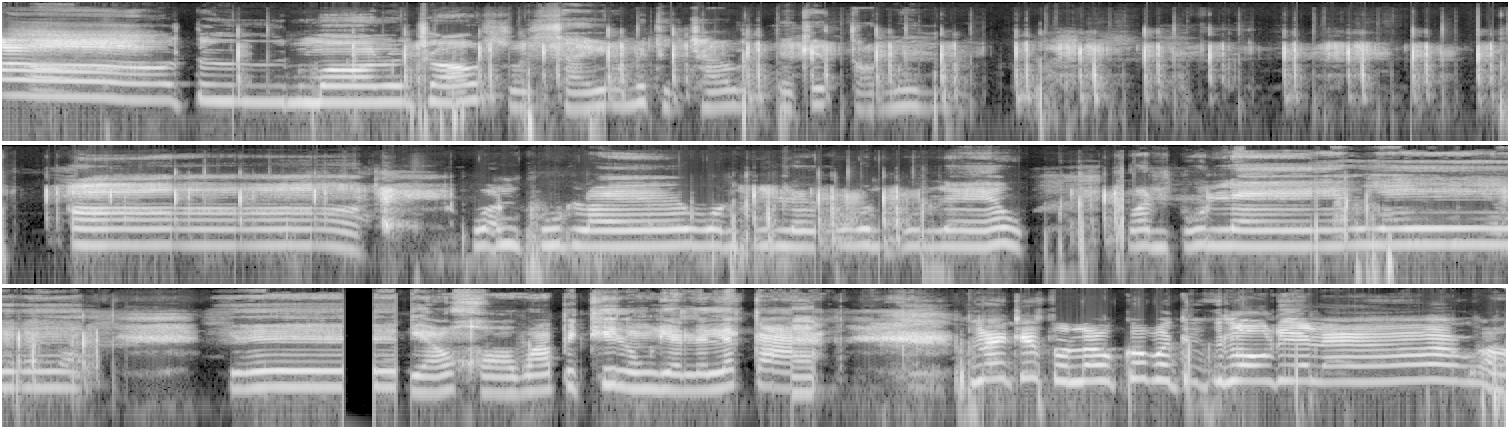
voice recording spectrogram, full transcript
อ้าวตื่นมาในเช้าสดใสยังไม่ถึงเช้าหรอกแต่แค่ตอนมืดอ่า วันพุธแล้ววันพุธแล้ววันพุธแล้ว วันพุธแล้วเย้เย้เดี๋ยวขอว่าไปที่โรงเรียนเลยละกันในที่สุดเราก็มาถึงโรงเรียนแล้วอะ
